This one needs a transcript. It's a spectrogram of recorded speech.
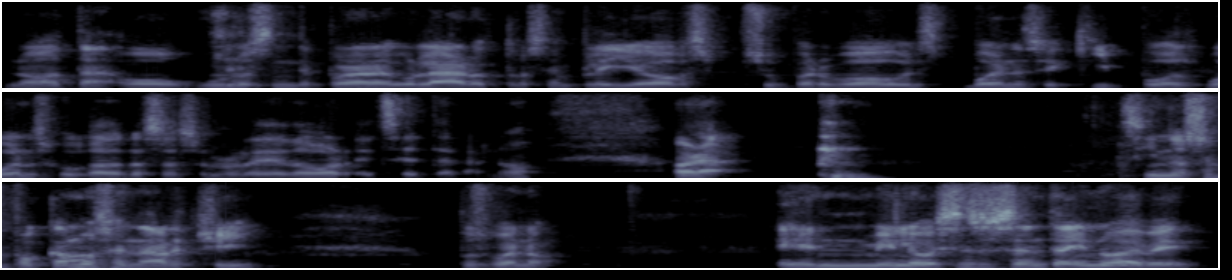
¿no? O unos en temporada regular, otros en playoffs, Super Bowls, buenos equipos, buenos jugadores a su alrededor, etcétera, ¿no? Ahora, si nos enfocamos en Archie, pues bueno, en 1969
